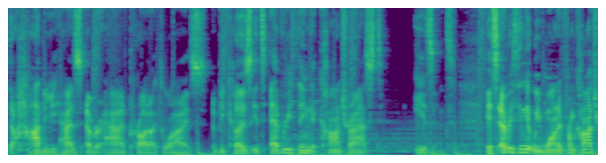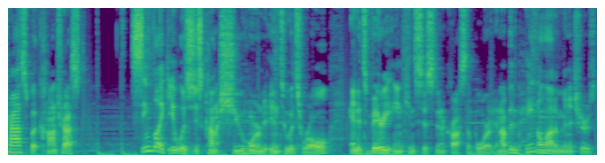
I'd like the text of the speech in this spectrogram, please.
the hobby has ever had product wise because it's everything that contrast isn't. It's everything that we wanted from contrast, but contrast seemed like it was just kind of shoehorned into its role and it's very inconsistent across the board. And i've been painting a lot of miniatures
